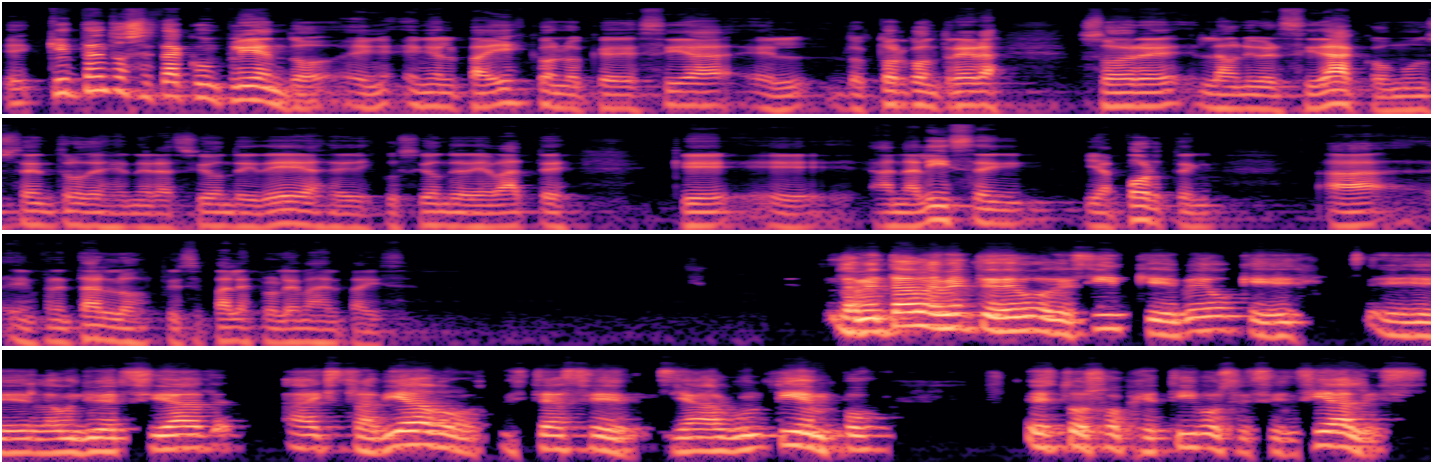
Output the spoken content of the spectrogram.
Eh, ¿Qué tanto se está cumpliendo en, el país con lo que decía el doctor Contreras sobre la universidad como un centro de generación de ideas, de discusión, de debates que eh, analicen y aporten a enfrentar los principales problemas del país? Lamentablemente debo decir que veo que eh, la universidad ha extraviado desde hace ya algún tiempo estos objetivos esenciales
